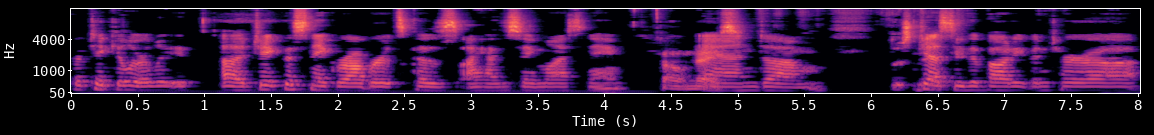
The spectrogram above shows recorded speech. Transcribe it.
particularly uh, Jake the Snake Roberts because I have the same last name, Oh, nice. and um, The. Jesse the Body Ventura.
